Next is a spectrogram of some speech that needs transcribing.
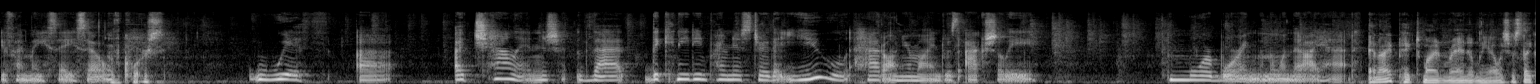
if I may say so. Of course. With uh, a challenge that the Canadian Prime Minister that you had on your mind was actually more boring than the one that I had. And I picked mine randomly. I was just like,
